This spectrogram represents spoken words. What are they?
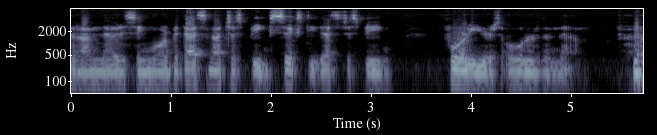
that I'm noticing more, but that's not just being 60. That's just being 40 years older than them.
